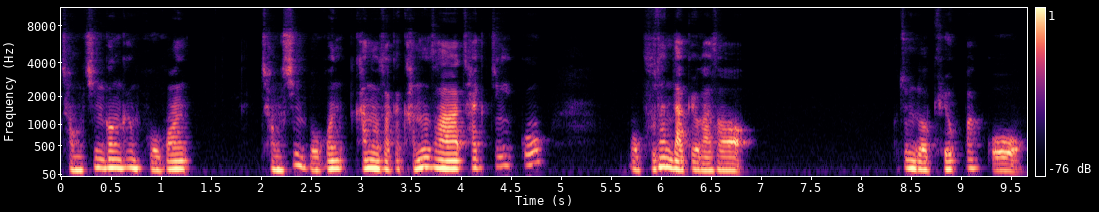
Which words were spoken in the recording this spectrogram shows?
정신건강 보건 정신보건 간호사 그 간호사 자격증 있고 뭐 부산대학교 가서 좀 더 교육받고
